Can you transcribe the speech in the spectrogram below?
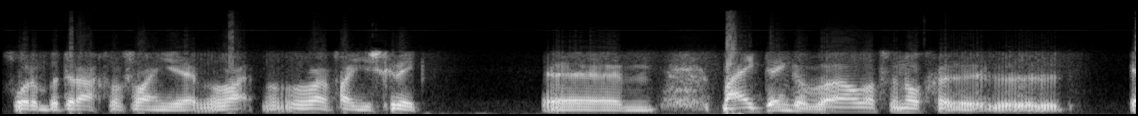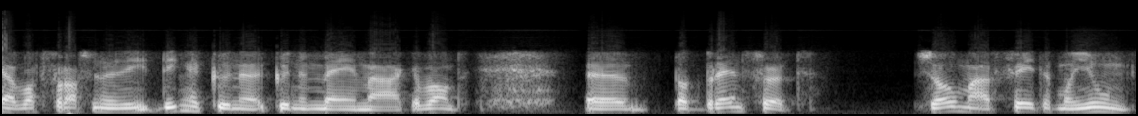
voor een bedrag waarvan je, waar, waarvan je schrikt. Um, maar ik denk wel dat we nog ja, wat verrassende dingen kunnen, kunnen meemaken. Want dat Brentford zomaar 40 miljoen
